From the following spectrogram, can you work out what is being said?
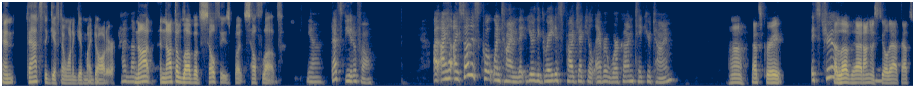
And that's the gift I want to give my daughter. I love not that. not the love of selfies, but self-love. Yeah, that's beautiful. I, I, I saw this quote one time that you're the greatest project you'll ever work on. Take your time. Huh, that's great. It's true. I love that. I'm going to steal that. That's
